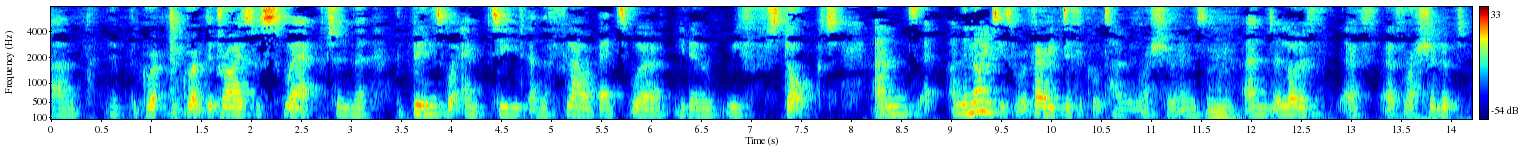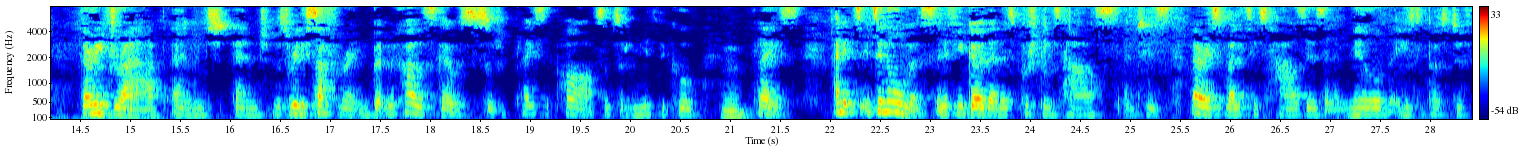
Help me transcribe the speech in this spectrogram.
um, the, the, gr- the, gr- the drives were swept and the, the bins were emptied and the flower beds were, you know, restocked. And and the 90s were a very difficult time in Russia, and mm. and a lot of, of, of Russia looked very drab and and was really suffering. But Mikhailovskoye was a sort of place apart, some sort of mythical mm. place, and it's it's enormous. And if you go there, there's Pushkin's house and his various relatives' houses and a mill that he's supposed to have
